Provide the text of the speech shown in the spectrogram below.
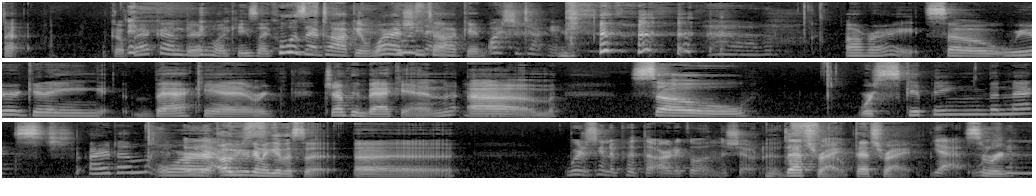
Uh, Go back under. Like he's like, who is that talking? Why is she that? talking? Why is she talking? All right, so we're getting back in, we're jumping back in. Um, so we're skipping the next item, or Oh, oh, yeah, we're you're gonna give us a. Uh, We're just gonna put the article in the show notes. that's so- right. That's right. Yeah, So we we're- can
